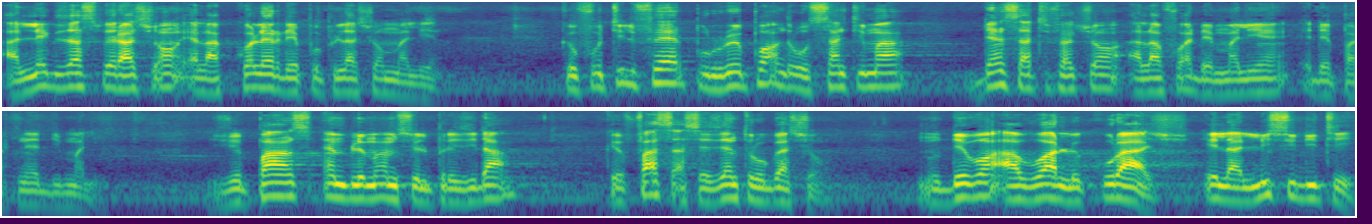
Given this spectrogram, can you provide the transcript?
à l'exaspération et à la colère des populations maliennes? Que faut-il faire pour répondre au sentiment d'insatisfaction à la fois des Maliens et des partenaires du Mali? Je pense humblement, Monsieur le Président, que face à ces interrogations, nous devons avoir le courage et la lucidité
